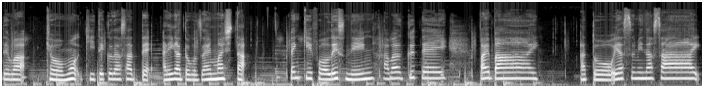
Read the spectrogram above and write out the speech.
では今日も聞いてくださってありがとうございました Thank you for listening. Have a good day. Bye bye. あとおやすみなさい。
